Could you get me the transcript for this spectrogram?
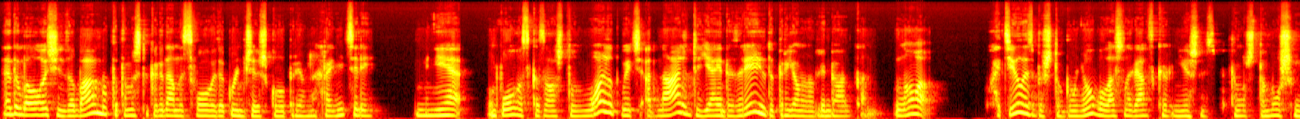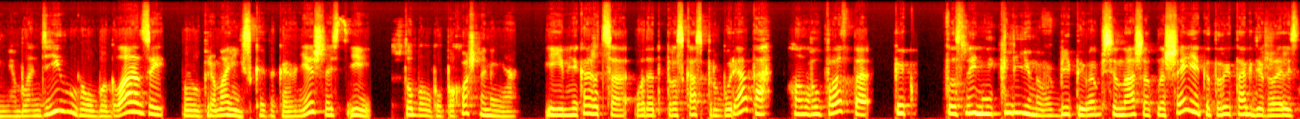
это было очень забавно, потому что когда мы с Вовой закончили школу приемных родителей, мне Вова сказал, что, может быть, однажды я и дозрею до приемного ребенка, но хотелось бы, чтобы у него была славянская внешность, потому что муж у меня блондин, голубоглазый, ну, прям арийская такая внешность, и чтобы он был похож на меня. И мне кажется, вот этот рассказ про Бурята, он был просто как последний клин, вбитый вообще наши отношения, которые так держались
